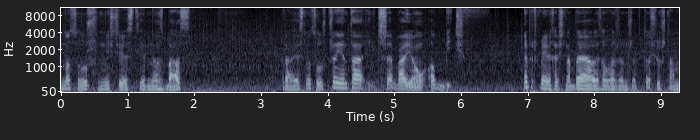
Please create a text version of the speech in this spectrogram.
no cóż, w mieście jest jedna z baz, która jest, no cóż, przejęta i trzeba ją odbić. Najpierw miałem jechać na B, ale zauważyłem, że ktoś już tam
